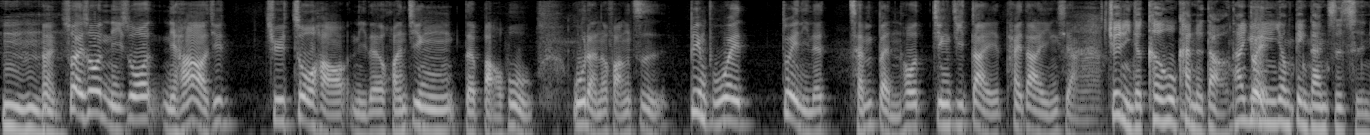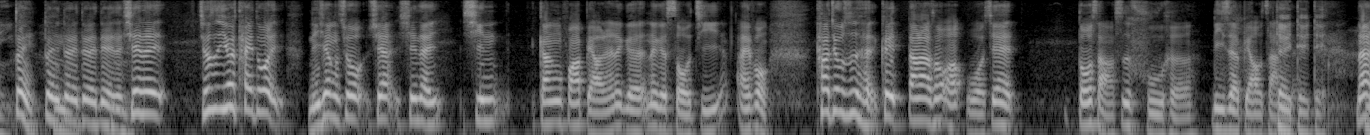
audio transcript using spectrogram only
嗯嗯嗯，所以说你说你好好去去做好你的环境的保护、污染的防治，并不会对你的。成本或经济带太大的影响啊！就你的客户看得到，他愿意用订单支持你。对对对对对对，现在就是因为太多，你像说像现在新刚发表的那个那个手机 iPhone，它就是很可以大家说哦，我现在多少是符合绿色标章。对对对，那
